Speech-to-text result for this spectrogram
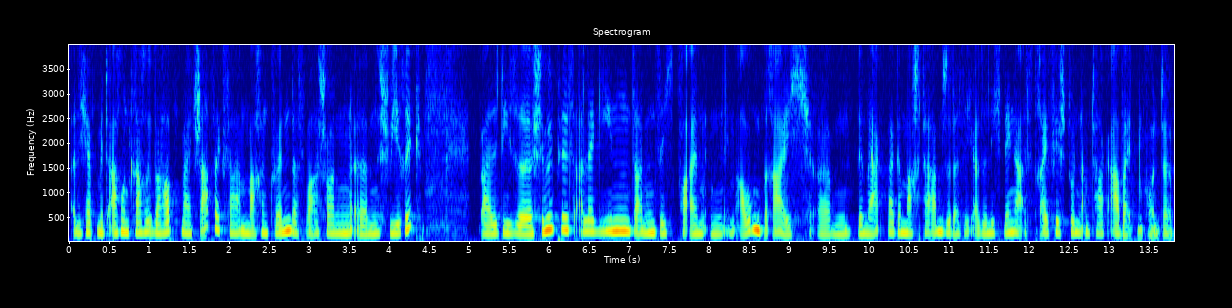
Also ich habe mit Ach und Krach überhaupt mein Staatsexamen machen können. Das war schon ähm, schwierig weil diese Schimmelpilzallergien dann sich vor allem im, im Augenbereich ähm, bemerkbar gemacht haben, sodass ich also nicht länger als drei, vier Stunden am Tag arbeiten konnte.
